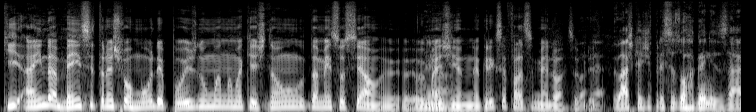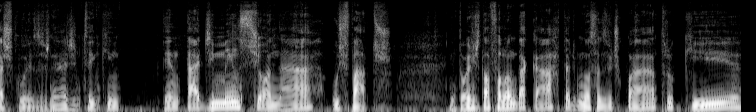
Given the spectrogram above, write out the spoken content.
que ainda bem se transformou depois numa, numa questão também social, eu, eu é. imagino. Né? Eu queria que você falasse melhor sobre eu, isso. Eu acho que a gente precisa organizar as coisas, né? A gente tem que tentar dimensionar os fatos. Então a gente está falando da carta de 1924 que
